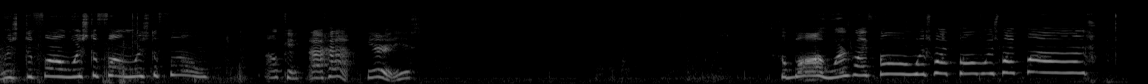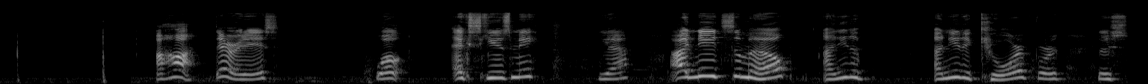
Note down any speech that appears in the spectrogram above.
Where's the phone? Where's the phone? Where's the phone? Okay, aha, here it is. Come on, where's my phone? Where's my phone? Where's my phone? Aha, there it is. Well, excuse me? Yeah? I need some help. I need a I need a cure for this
